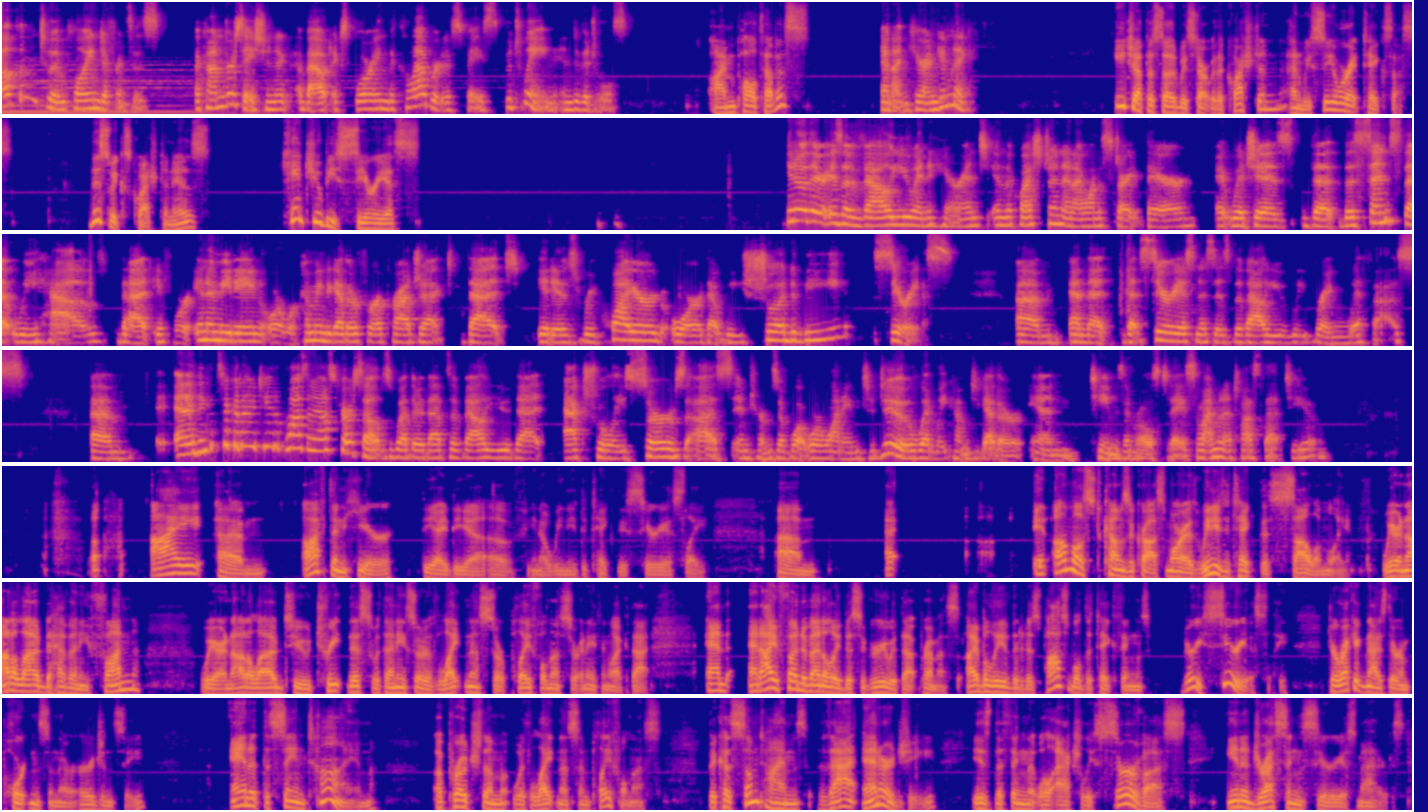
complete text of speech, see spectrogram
Welcome to Employing Differences, a conversation about exploring the collaborative space between individuals. I'm Paul Tevis. And I'm Karen Gimnig. Each episode, we start with a question and we see where it takes us. This week's question is Can't you be serious? You know, there is a value inherent in the question, and I want to start there which is the the sense that we have that if we're in a meeting or we're coming together for a project that it is required or that we should be serious. Um, and that that seriousness is the value we bring with us. Um, and i think it's a good idea to pause and ask ourselves whether that's a value that actually serves us in terms of what we're wanting to do when we come together in teams and roles today so i'm going to toss that to you I um, often hear the idea of, you know, we need to take this seriously. Um, it almost comes across more as we need to take this solemnly. We are not allowed to have any fun. We are not allowed to treat this with any sort of lightness or playfulness or anything like that. And and I fundamentally disagree with that premise. I believe that it is possible to take things very seriously, to recognize their importance and their urgency, and at the same time approach them with lightness and playfulness because sometimes that energy is the thing that will actually serve us in addressing serious matters.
